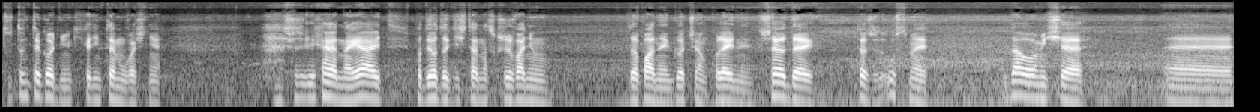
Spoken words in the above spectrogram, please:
w tym tygodniu, kilka dni temu właśnie jechałem na rajd, po drodze gdzieś tam na skrzyżowaniu złapany gocią kolejny shelder, już ósmy udało mi się e,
